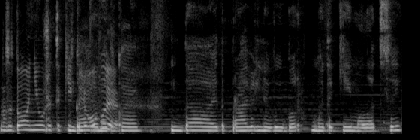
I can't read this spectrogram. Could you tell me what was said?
но зато они уже такие Да, клевые. такая, да, это правильный выбор, мы такие молодцы.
